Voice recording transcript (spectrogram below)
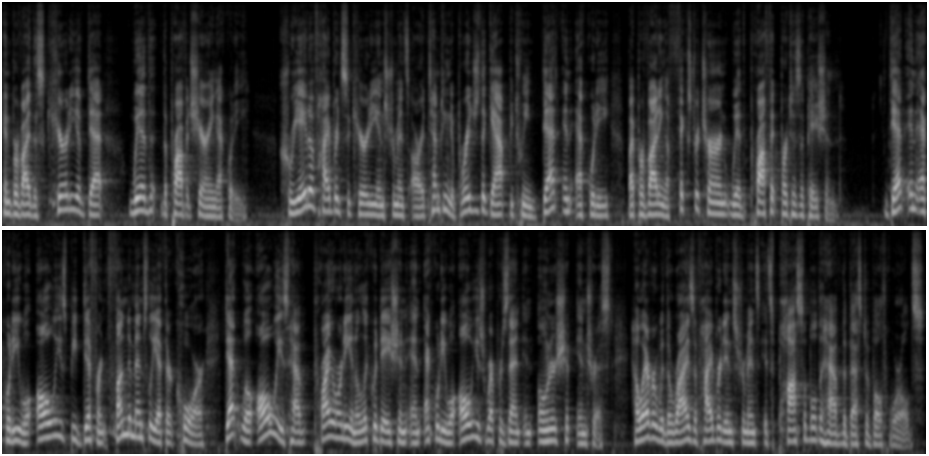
can provide the security of debt with the profit sharing equity. Creative hybrid security instruments are attempting to bridge the gap between debt and equity by providing a fixed return with profit participation. Debt and equity will always be different fundamentally at their core. Debt will always have priority in a liquidation, and equity will always represent an ownership interest. However, with the rise of hybrid instruments, it's possible to have the best of both worlds.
